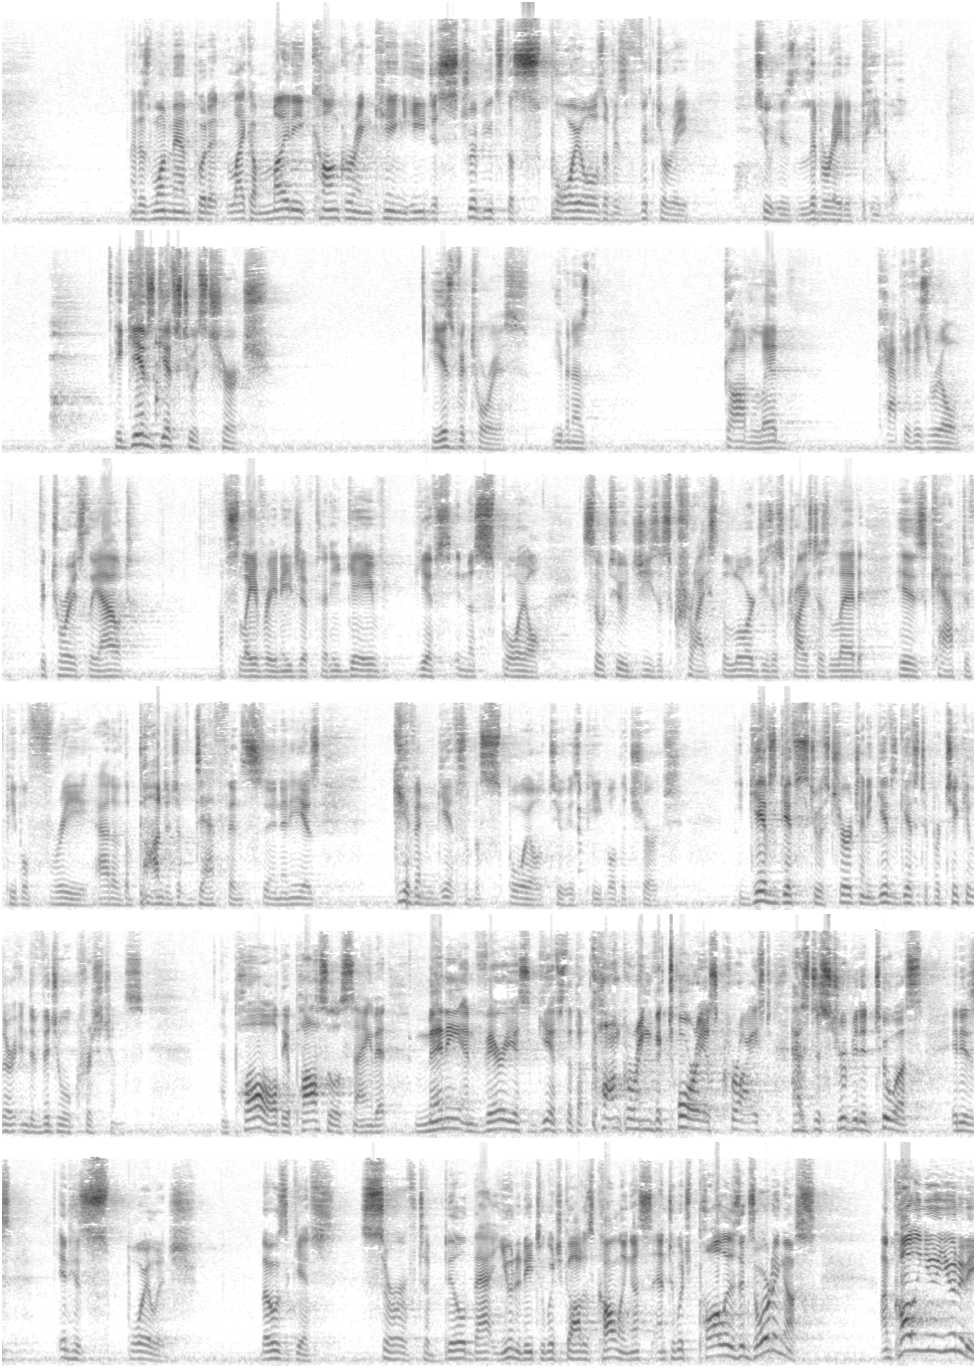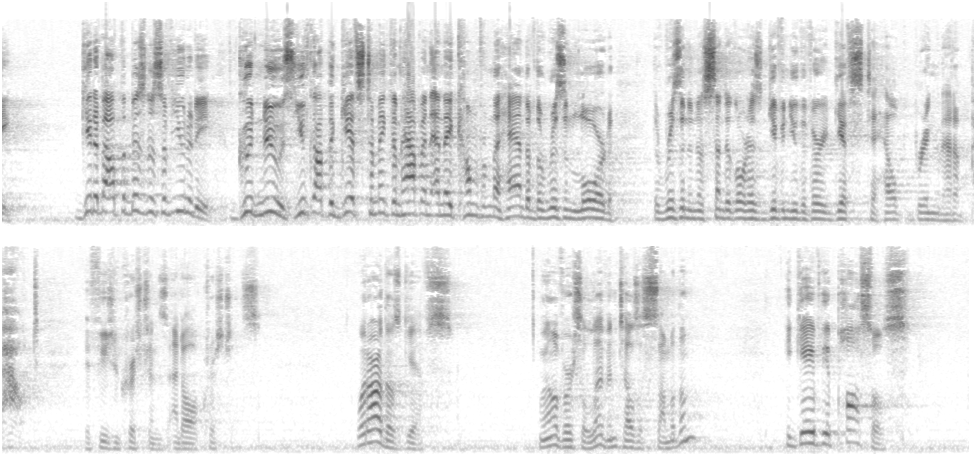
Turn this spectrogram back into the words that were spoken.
And as one man put it, like a mighty conquering king, he distributes the spoils of his victory to his liberated people. He gives gifts to his church. He is victorious, even as God led captive Israel victoriously out of slavery in Egypt, and he gave gifts in the spoil. So too, Jesus Christ, the Lord Jesus Christ, has led his captive people free out of the bondage of death and sin, and he has given gifts of the spoil to his people, the church. He gives gifts to his church, and he gives gifts to particular individual Christians. And Paul, the apostle, is saying that many and various gifts that the conquering, victorious Christ has distributed to us in his, in his spoilage, those gifts serve to build that unity to which God is calling us and to which Paul is exhorting us. I'm calling you to unity. Get about the business of unity. Good news, you've got the gifts to make them happen, and they come from the hand of the risen Lord. The risen and ascended Lord has given you the very gifts to help bring that about, Ephesian Christians and all Christians. What are those gifts? Well, verse 11 tells us some of them. He gave the apostles,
